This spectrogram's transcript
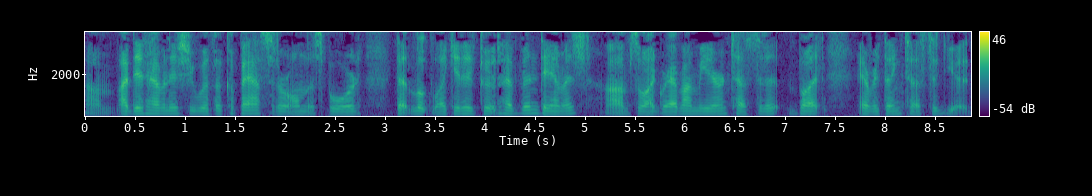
Um, I did have an issue with a capacitor on this board that looked like it could have been damaged, um, so I grabbed my meter and tested it, but everything tested good.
